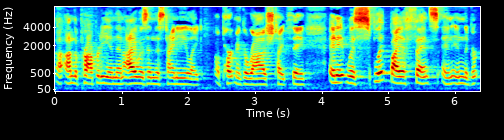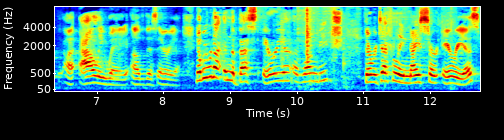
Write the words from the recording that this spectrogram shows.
on the property, and then I was in this tiny like apartment garage type thing, and it was split by a fence and in the uh, alleyway of this area. Now we were not in the best area of Long Beach. There were definitely nicer areas,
